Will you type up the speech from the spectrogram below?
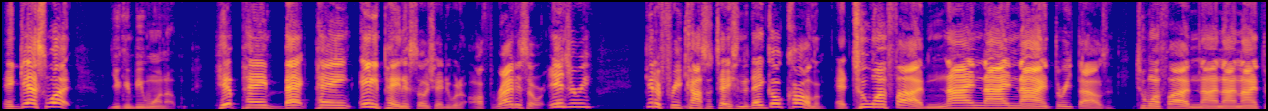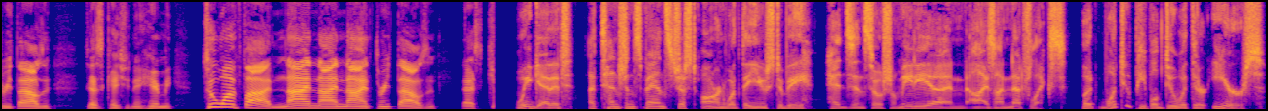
And guess what? You can be one of them. Hip pain, back pain, any pain associated with arthritis or injury, get a free consultation today. Go call them at 215 999 3000. 215 999 3000, just in case you didn't hear me. 215 999 3000. That's We get it. Attention spans just aren't what they used to be heads in social media and eyes on Netflix. But what do people do with their ears?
